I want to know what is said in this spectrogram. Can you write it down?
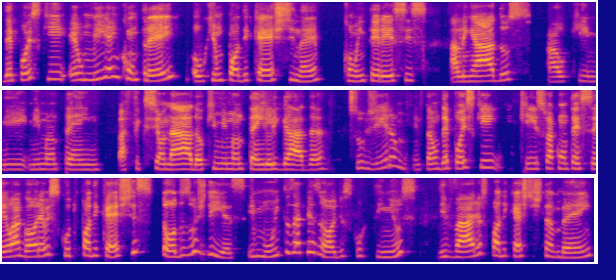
Depois que eu me encontrei, ou que um podcast, né, com interesses alinhados, ao que me, me mantém aficionada, ao que me mantém ligada, surgiram. Então, depois que, que isso aconteceu, agora eu escuto podcasts todos os dias e muitos episódios curtinhos de vários podcasts também,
